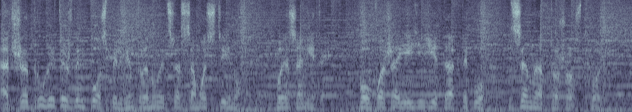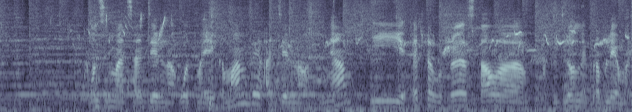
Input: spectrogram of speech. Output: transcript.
Адже другий тиждень поспіль він тренується самостійно, без Аніти, бо вважає її тактику занадто жорсткою. Он занимается отдельно от моей команды, отдельно от меня, и это уже стало определенной проблемой.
